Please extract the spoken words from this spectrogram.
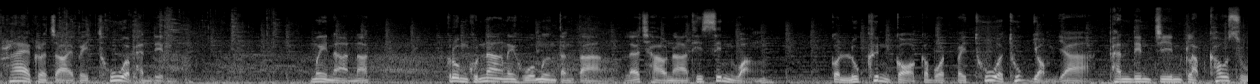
แพร่กระจายไปทั่วแผ่นดิน ไม่นานนัก กลุ่มขุนนางในหัวเมืองต่างๆ และชาวนาที่สิ้นหวังก็ลุกขึ้นก่อกบฏไปทั่วทุกหย่อมหญ้า แผ่นดินจีนกลับเข้าสู่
